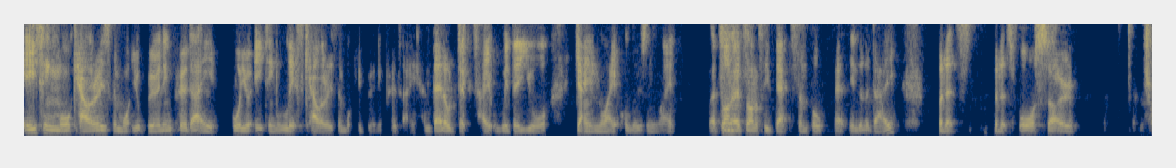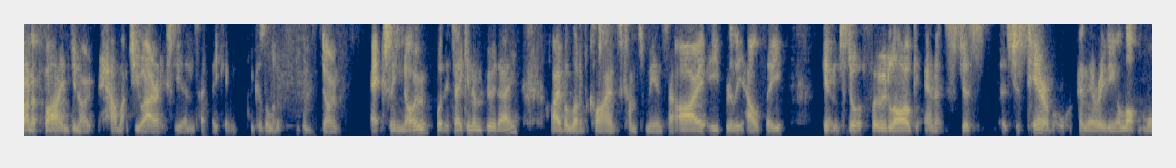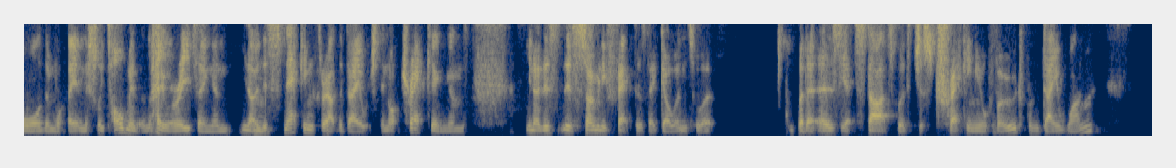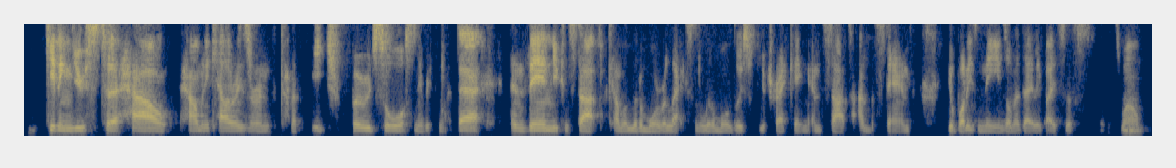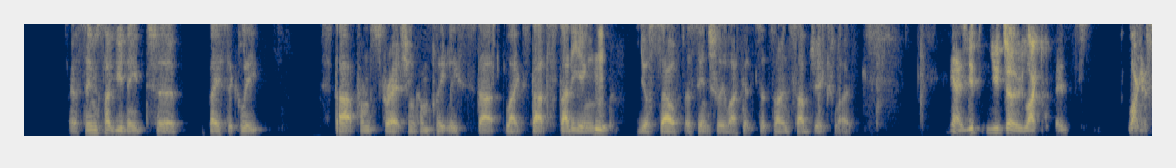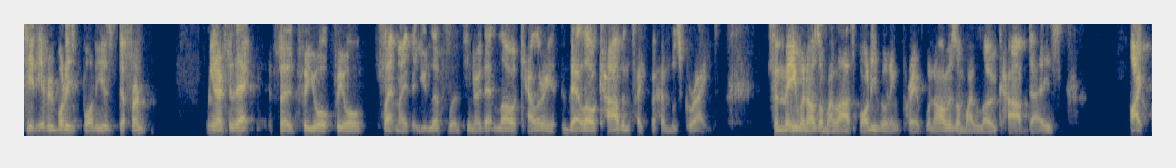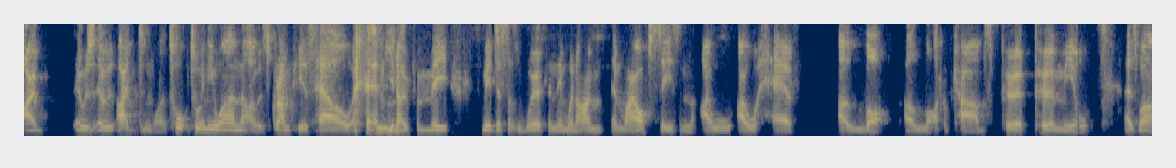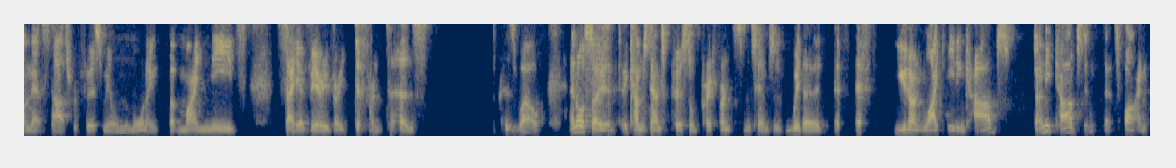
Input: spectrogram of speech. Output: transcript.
eating more calories than what you're burning per day or you're eating less calories than what you're burning per day. And that'll dictate whether you're gaining weight or losing weight. It's on. Mm. It's honestly that simple at the end of the day, but it's but it's also trying to find you know how much you are actually intaking because a lot of people don't actually know what they're taking in per day. I have a lot of clients come to me and say, I eat really healthy, get them to do a food log, and it's just it's just terrible. And they're eating a lot more than what they initially told me that they were eating. And you know, mm. they're snacking throughout the day, which they're not tracking. And you know, there's there's so many factors that go into it but it is it starts with just tracking your food from day one getting used to how how many calories are in kind of each food source and everything like that and then you can start to become a little more relaxed and a little more loose with your tracking and start to understand your body's needs on a daily basis as well it seems like you need to basically start from scratch and completely start like start studying mm. yourself essentially like it's its own subject like yeah, you you do. Like it's like I said, everybody's body is different. You know, for that for for your for your flatmate that you live with, you know, that lower calorie, that lower carb intake for him was great. For me, when I was on my last bodybuilding prep, when I was on my low carb days, I I it was, it was I didn't want to talk to anyone. I was grumpy as hell, and you hmm. know, for me, me, it just doesn't work. And then when I'm in my off season, I will I will have a lot a lot of carbs per per meal as well, and that starts with first meal in the morning. But my needs say are very very different to his as well. And also, it, comes down to personal preference in terms of whether if if you don't like eating carbs, don't eat carbs. Then that's fine.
